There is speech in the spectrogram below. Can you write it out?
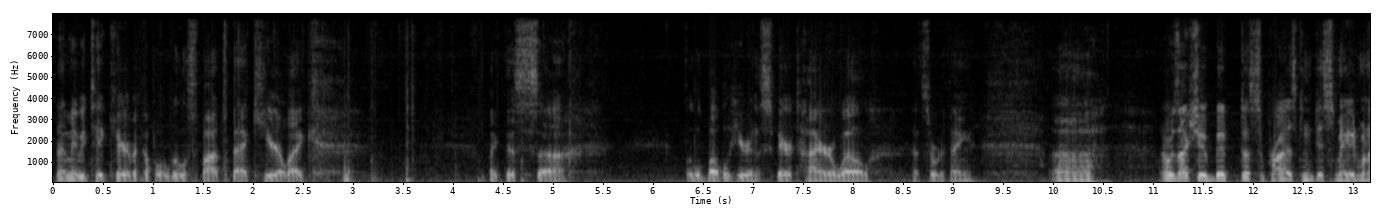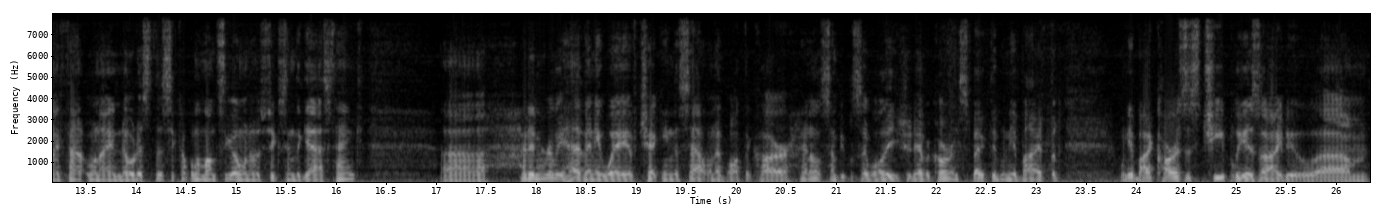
then maybe take care of a couple of little spots back here, like like this uh, little bubble here in the spare tire well that sort of thing. Uh, I was actually a bit uh, surprised and dismayed when I found when I noticed this a couple of months ago when I was fixing the gas tank. Uh, I didn't really have any way of checking this out when I bought the car. I know some people say, well, you should have a car inspected when you buy it, but when you buy cars as cheaply as I do, um,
